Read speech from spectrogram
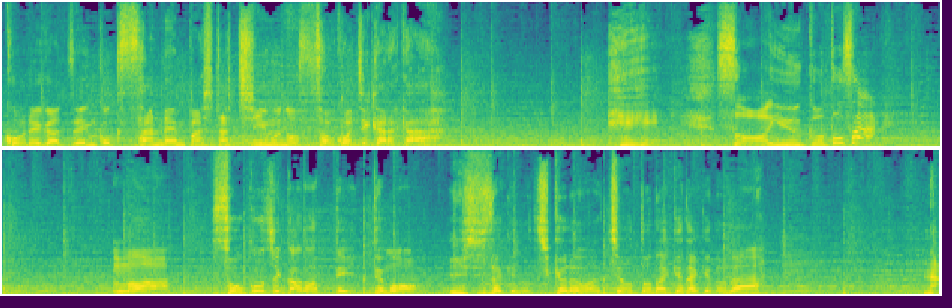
これが全国3連覇したチームの底力か。へへそういうことさ。まあ底力って言っても石崎の力はちょっとだけだけどなな。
